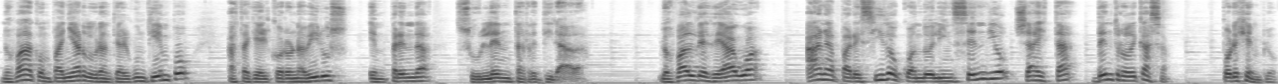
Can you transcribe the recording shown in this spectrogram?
nos va a acompañar durante algún tiempo hasta que el coronavirus emprenda su lenta retirada. Los baldes de agua han aparecido cuando el incendio ya está dentro de casa. Por ejemplo,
